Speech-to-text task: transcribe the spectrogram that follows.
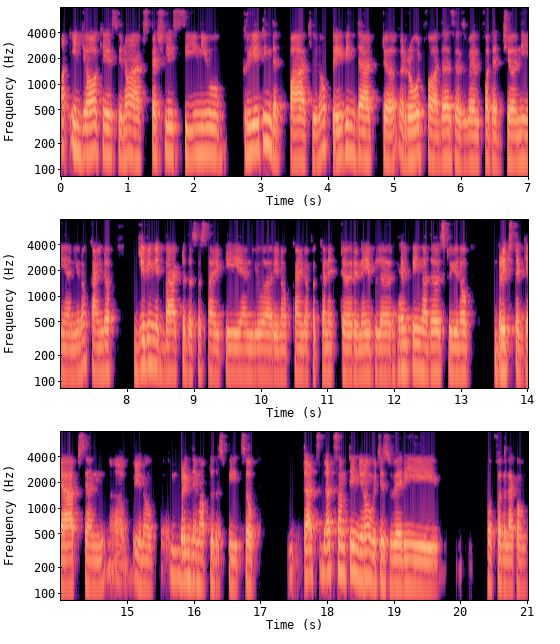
uh, in your case you know i've especially seen you creating that path you know paving that uh, road for others as well for that journey and you know kind of giving it back to the society and you are you know kind of a connector enabler helping others to you know bridge the gaps and uh, you know bring them up to the speed so that's that's something you know which is very for the lack of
